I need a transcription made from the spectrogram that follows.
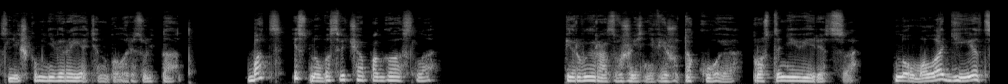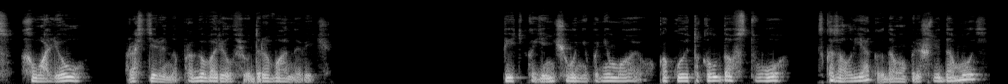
Слишком невероятен был результат. Бац, и снова свеча погасла. Первый раз в жизни вижу такое, просто не верится. Но молодец, хвалю, растерянно проговорил Федор Иванович. Петька, я ничего не понимаю, какое-то колдовство, сказал я, когда мы пришли домой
